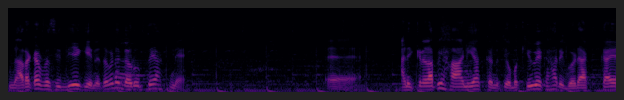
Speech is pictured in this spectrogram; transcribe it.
නරක ප්‍රසිද්ධිය කියන. එතකොට ගරුත්වයක් නැහැ. අනික අපි හානියක් කරන ඔබ එක හරි ගොඩක් අය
